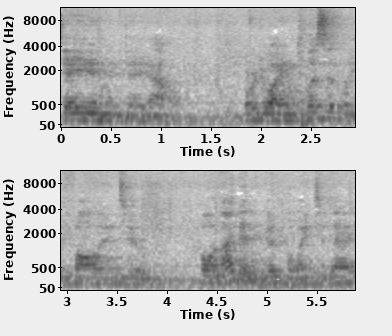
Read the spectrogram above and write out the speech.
day in and day out? Or do I implicitly fall into, well, have I been a good boy today?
